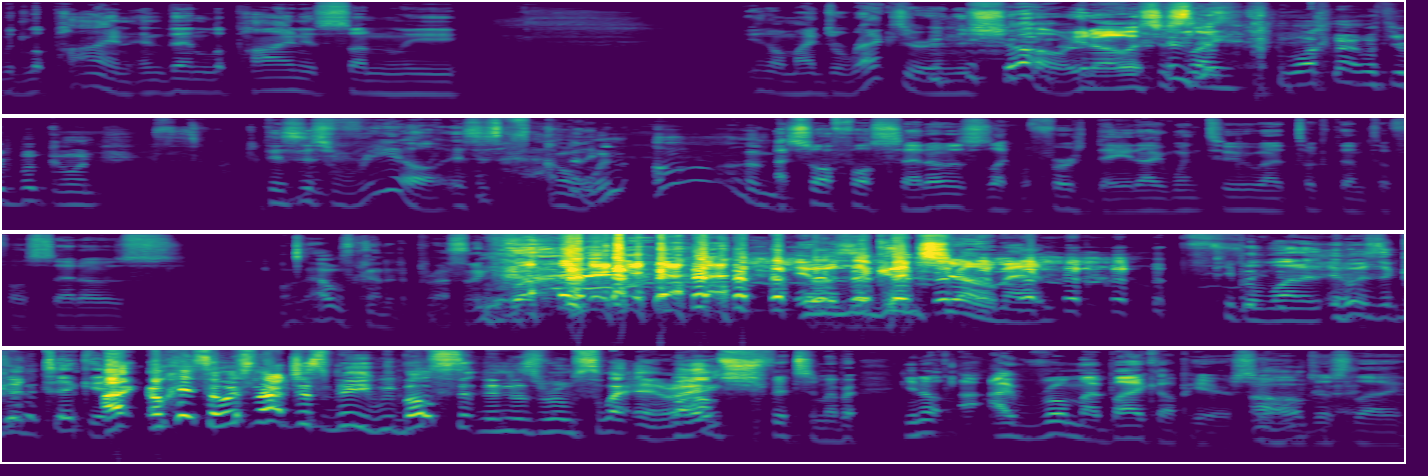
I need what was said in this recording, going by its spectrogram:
with Lapine, and then Lapine is suddenly, you know, my director in the show. You know, it's just like, walking around with your book going, is this is this real? Is this happening? going on? I saw falsettos like the first date I went to. I took them to falsettos. Well, that was kind of depressing. it was a good show, man. People wanted. It was a good ticket. I, okay, so it's not just me. We both sitting in this room sweating, Well, I'm right? schwitzing my. You know, I, I rode my bike up here, so Oh, I'm just like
